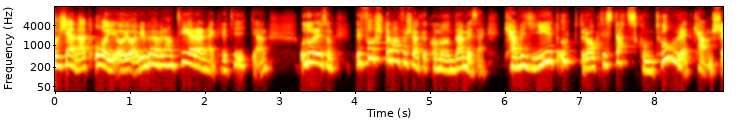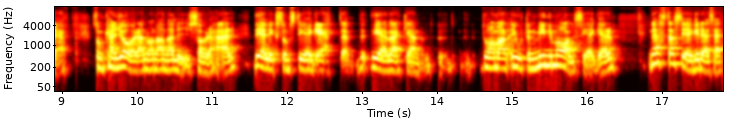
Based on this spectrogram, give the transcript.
och känna att oj, oj, oj, vi behöver hantera den här kritiken. Och då är det liksom, det första man försöker komma undan med så här, kan vi ge ett uppdrag till Statskontoret kanske, som kan göra någon analys av det här? Det är liksom steg ett. Det är verkligen, då har man gjort en minimal seger. Nästa steg är det så här,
